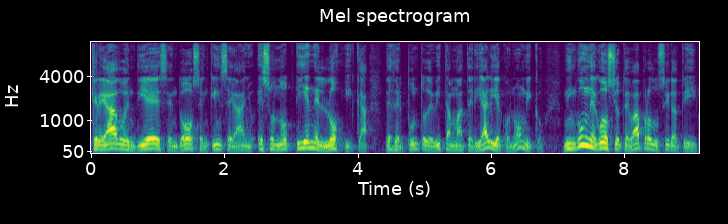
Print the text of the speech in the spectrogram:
creado en 10, en 12, en 15 años. Eso no tiene lógica desde el punto de vista material y económico. Ningún negocio te va a producir a ti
